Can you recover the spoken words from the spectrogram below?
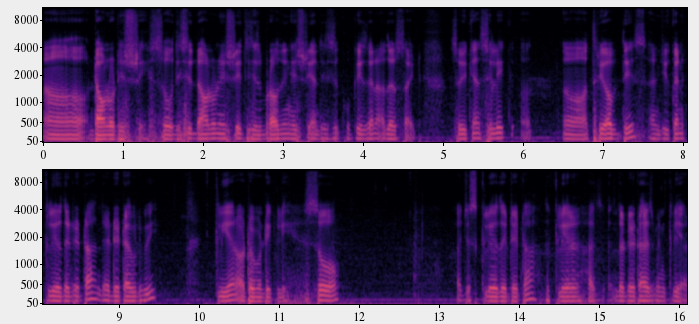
uh, download history. So this is download history this is browsing history and this is cookies and other site. So you can select uh, uh, three of this and you can clear the data. The data will be clear automatically. So I just clear the data. The clear has the data has been clear.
